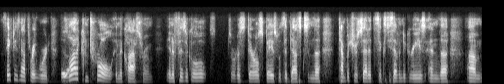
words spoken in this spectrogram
Safety is not the right word. There's a lot of control in the classroom in a physical sort of sterile space with the desks and the temperature set at 67 degrees and the um,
